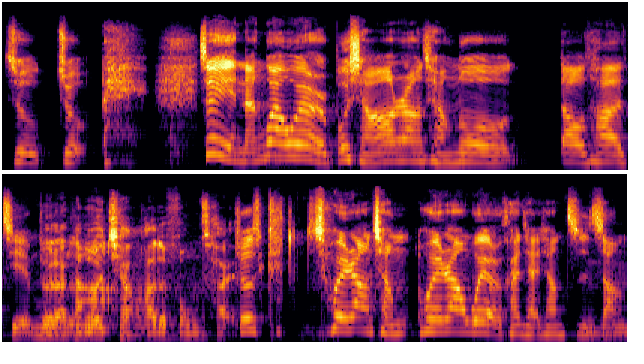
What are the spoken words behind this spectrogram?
就就哎，这也难怪威尔不想要让强诺到他的节目了，可能会抢他的风采，就是会让强会让威尔看起来像智障。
